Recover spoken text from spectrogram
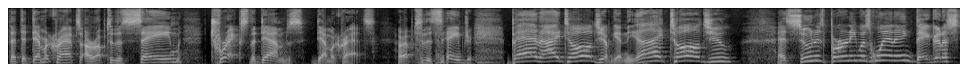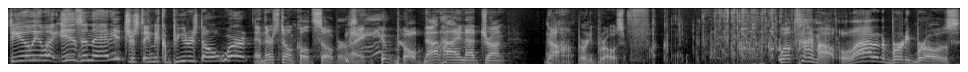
that the Democrats are up to the same tricks. The Dems, Democrats, are up to the same. Ben, I told you. I'm getting the. I told you. As soon as Bernie was winning, they're going to steal the election. Isn't that interesting? The computers don't work. And they're stone cold sober, right? no. Oh. Not high, not drunk. No, Bernie Bros. Fuck. Well, time out. A lot of the Bernie Bros,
